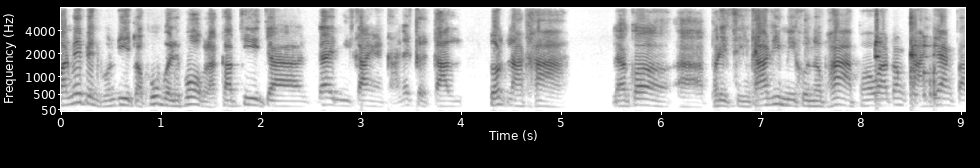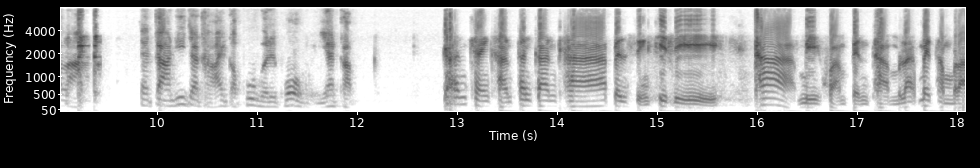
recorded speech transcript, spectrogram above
มันไม่เป็นผลดีต่อผู้บริโภคหรอกครับที่จะได้มีการแข่งขันให้เกิดการลดราคา แล้วก็อ่าผลิตสินค้าที่มีคุณภาพ เพราะว่าต้องการแย่งตลาดในการที่จะขายกับผู้บริโภคอย่างเงี้ยครับ การแข่งขันทางการค้าเป็นสิ่งที่ดี ถ้ามีความเป็นธรรมและไม่ทำล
